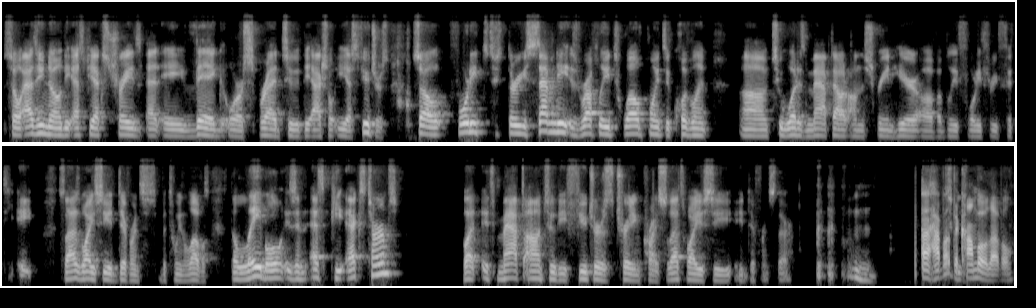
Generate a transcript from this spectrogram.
So as you know, the SPX trades at a VIG or spread to the actual ES futures. So 4370 is roughly 12 points equivalent uh, to what is mapped out on the screen here of, I believe, 4358. So that's why you see a difference between the levels. The label is in SPX terms, but it's mapped onto the futures trading price. So that's why you see a difference there. uh, how about the combo level?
